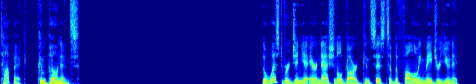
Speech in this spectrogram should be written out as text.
Topic: Components. The West Virginia Air National Guard consists of the following major unit.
